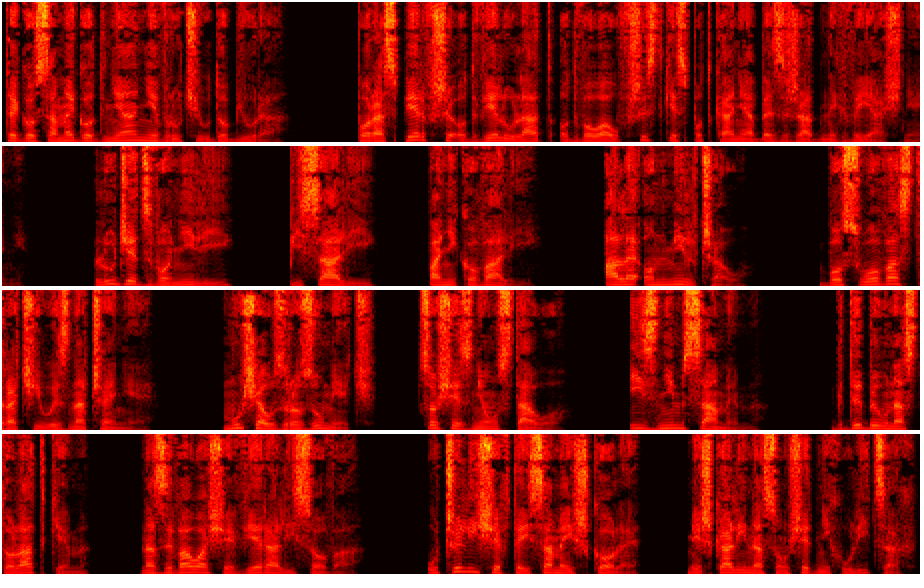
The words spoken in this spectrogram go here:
Tego samego dnia nie wrócił do biura. Po raz pierwszy od wielu lat odwołał wszystkie spotkania bez żadnych wyjaśnień. Ludzie dzwonili, pisali, panikowali. Ale on milczał, bo słowa straciły znaczenie. Musiał zrozumieć, co się z nią stało. I z nim samym. Gdy był nastolatkiem, nazywała się Wiera Lisowa. Uczyli się w tej samej szkole, mieszkali na sąsiednich ulicach,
